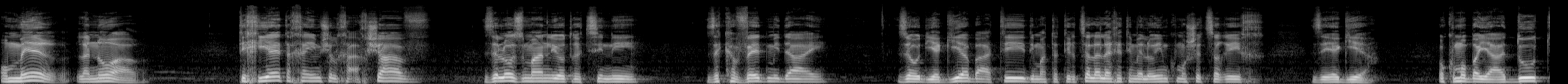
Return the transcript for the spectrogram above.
אומר לנוער, תחיה את החיים שלך עכשיו, זה לא זמן להיות רציני, זה כבד מדי, זה עוד יגיע בעתיד, אם אתה תרצה ללכת עם אלוהים כמו שצריך, זה יגיע. או כמו ביהדות,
